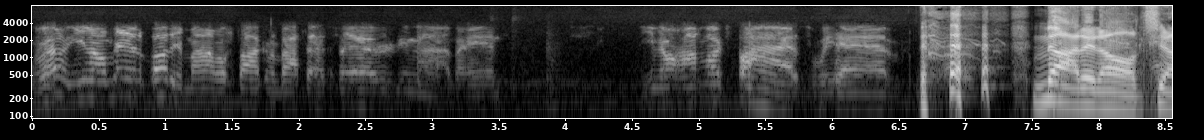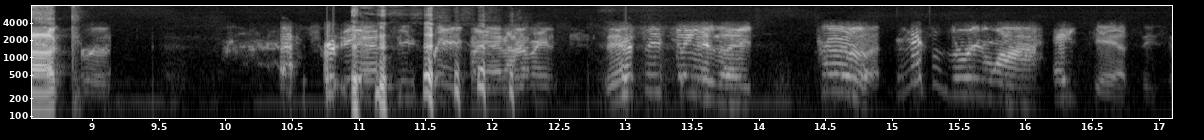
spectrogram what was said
Well, you know, me and a buddy of mine was talking about that Saturday night, man. You know how much bias we have Not at all, Chuck. For the SEC, man. I mean, the SEC is a good. This is the reason why I hate the SEC.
